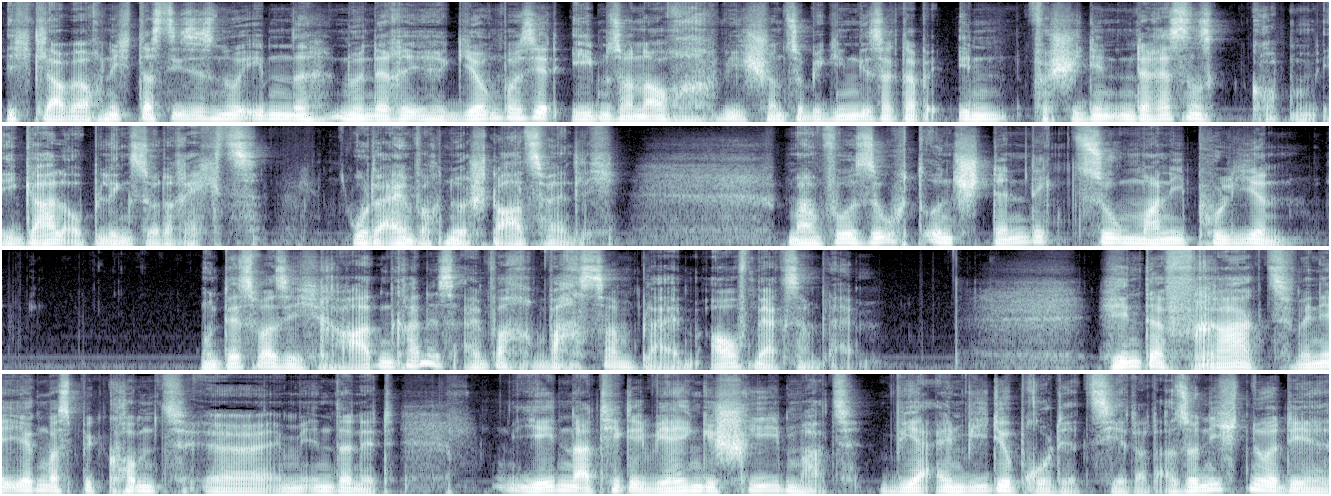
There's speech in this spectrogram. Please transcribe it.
ich glaube auch nicht, dass dieses nur eben nur in der Regierung passiert, eben, sondern auch, wie ich schon zu Beginn gesagt habe, in verschiedenen Interessensgruppen, egal ob links oder rechts oder einfach nur staatsfeindlich. Man versucht uns ständig zu manipulieren. Und das, was ich raten kann, ist einfach wachsam bleiben, aufmerksam bleiben. Hinterfragt, wenn ihr irgendwas bekommt äh, im Internet, jeden Artikel, wer ihn geschrieben hat, wer ein Video produziert hat. Also nicht nur die,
